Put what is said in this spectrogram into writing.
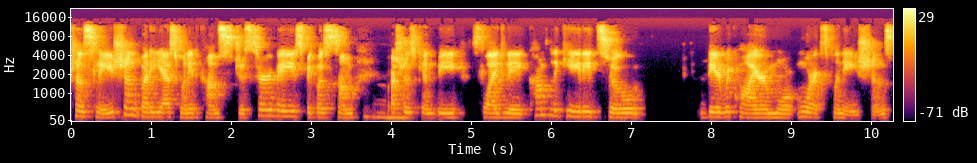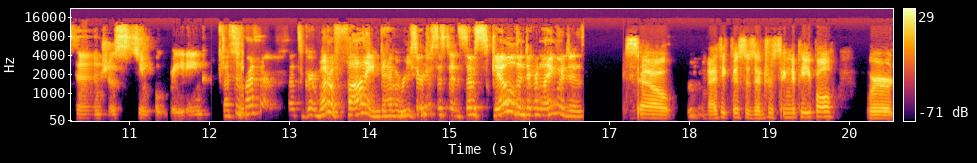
translation, but yes, when it comes to surveys, because some mm-hmm. questions can be slightly complicated. So they require more more explanations than just simple reading. That's impressive. That's great. What a find to have a research assistant so skilled in different languages. So I think this is interesting to people. We're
